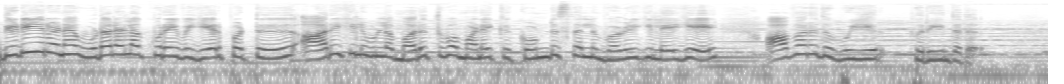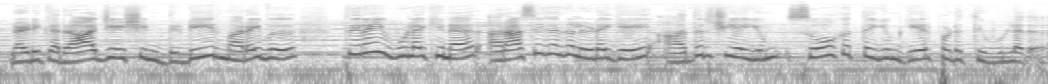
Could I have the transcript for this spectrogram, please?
திடீரென உடல்நலக்குறைவு ஏற்பட்டு அருகில் உள்ள மருத்துவமனைக்கு கொண்டு செல்லும் வழியிலேயே அவரது உயிர் பிரிந்தது. நடிகர் ராஜேஷின் திடீர் மறைவு திரை உலகினர் ரசிகர்களிடையே அதிர்ச்சியையும் சோகத்தையும் ஏற்படுத்தி உள்ளது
